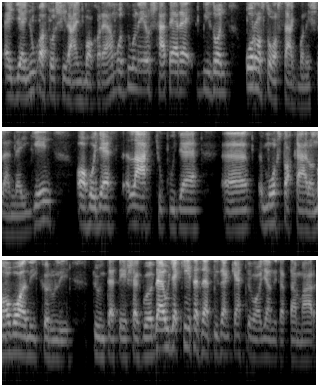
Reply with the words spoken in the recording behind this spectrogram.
egy ilyen nyugatos irányba akar elmozdulni, és hát erre bizony Oroszországban is lenne igény, ahogy ezt látjuk ugye most akár a Navalnyi körüli tüntetésekből, de ugye 2012-ben, ahogy említettem már,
